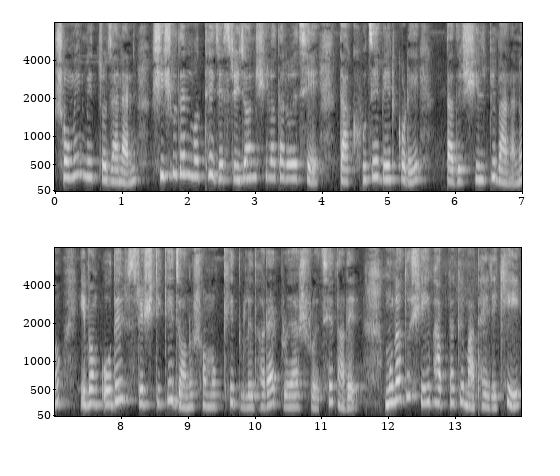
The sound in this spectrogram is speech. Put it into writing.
সমীর মিত্র জানান শিশুদের মধ্যে যে সৃজনশীলতা রয়েছে তা খুঁজে বের করে তাদের শিল্পী বানানো এবং ওদের সৃষ্টিকে জনসমক্ষে তুলে ধরার প্রয়াস রয়েছে তাদের। মূলত সেই ভাবনাকে মাথায় রেখেই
